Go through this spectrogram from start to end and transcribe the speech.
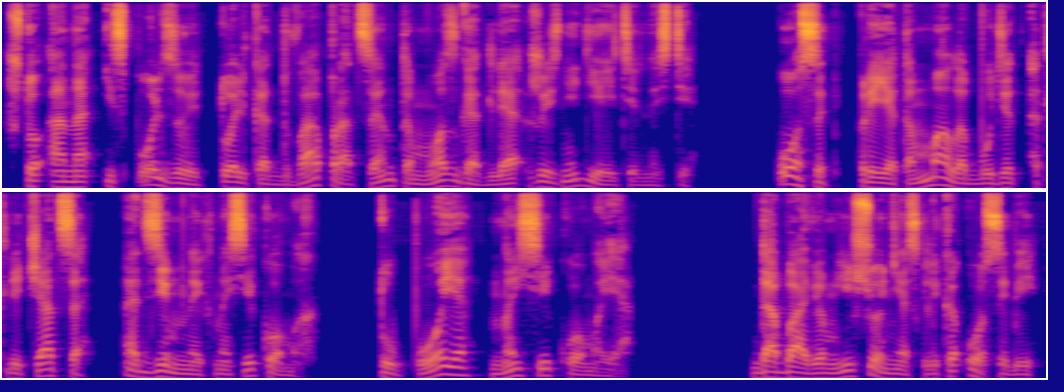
что она использует только 2% мозга для жизнедеятельности. Особь при этом мало будет отличаться от земных насекомых. Тупое насекомое. Добавим еще несколько особей,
